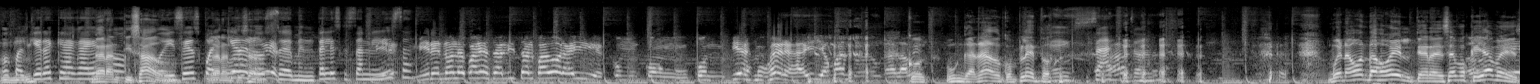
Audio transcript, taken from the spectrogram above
O cualquiera que haga eso. Garantizado. O dices cualquiera de los eh, mentales que están en Mire, lista. mire, no le vaya a salir Salvador ahí eh, con, con, con 10 mujeres ahí llamando a la Con un ganado completo. Exacto. Buena onda, Joel. Te agradecemos que llames.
